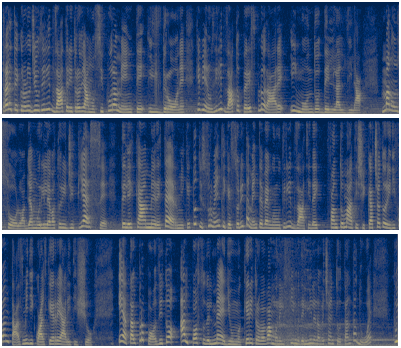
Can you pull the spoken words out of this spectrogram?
Tra le tecnologie utilizzate ritroviamo sicuramente il drone, che viene utilizzato per esplorare il mondo dell'aldilà. Ma non solo, abbiamo rilevatori GPS, telecamere termiche, tutti strumenti che solitamente vengono utilizzati dai fantomatici cacciatori di fantasmi di qualche reality show. E a tal proposito, al posto del medium che ritrovavamo nel film del 1982, qui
